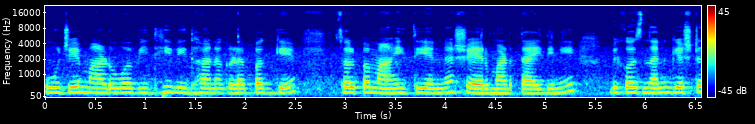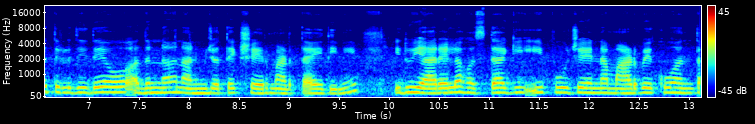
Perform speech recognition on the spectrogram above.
ಪೂಜೆ ಮಾಡುವ ವಿಧಿ ವಿಧಾನಗಳ ಬಗ್ಗೆ ಸ್ವಲ್ಪ ಮಾಹಿತಿಯನ್ನು ಶೇರ್ ಮಾಡ್ತಾ ಇದ್ದೀನಿ. ಬಿಕಾಸ್ ನನಗೆ ಎಷ್ಟು ತಿಳಿದಿದೆಯೋ ಅದನ್ನು ನನ್ನ ಜೊತೆಗೆ ಶೇರ್ ಮಾಡ್ತಾ ಇದ್ದೀನಿ. ಇದು ಯಾರೆಲ್ಲ ಹೊಸದಾಗಿ ಈ ಪೂಜೆಯನ್ನು ಮಾಡಬೇಕು ಅಂತ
